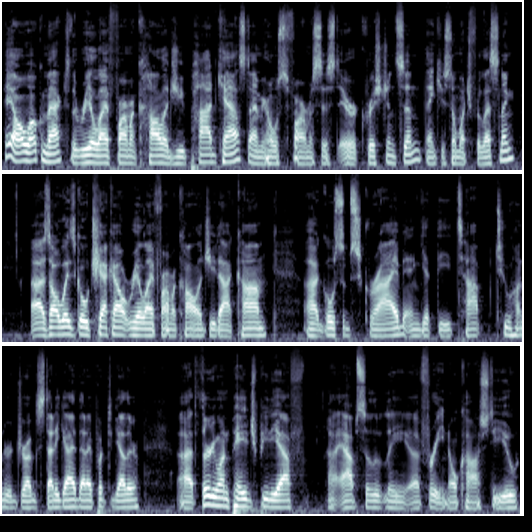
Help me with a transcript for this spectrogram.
Hey, all, welcome back to the Real Life Pharmacology Podcast. I'm your host, pharmacist Eric Christensen. Thank you so much for listening. Uh, as always, go check out reallifepharmacology.com. Uh, go subscribe and get the top 200 drug study guide that I put together. Uh, 31 page PDF, uh, absolutely uh, free, no cost to you.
